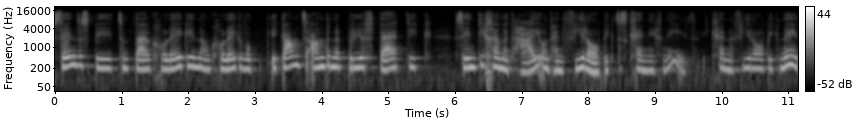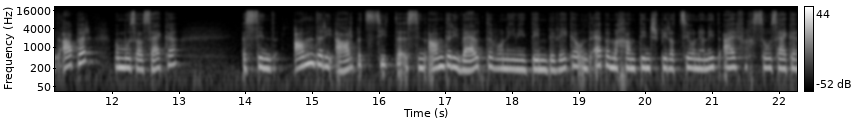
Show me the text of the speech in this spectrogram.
sehe das bei zum Teil Kolleginnen und Kollegen, die in ganz anderen Berufen tätig sind, die kommen heim und haben Feierabend. Das kenne ich nicht. Ich kenne Feierabend nicht. Aber man muss auch sagen, es sind andere Arbeitszeiten, es sind andere Welten, wo ich mich dem bewege. Und eben, man kann die Inspiration ja nicht einfach so sagen,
